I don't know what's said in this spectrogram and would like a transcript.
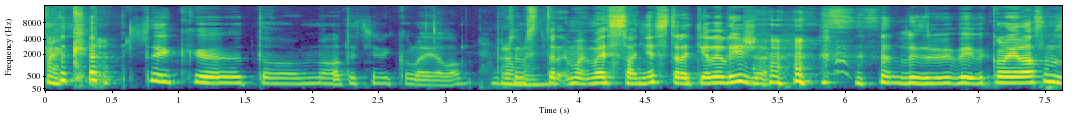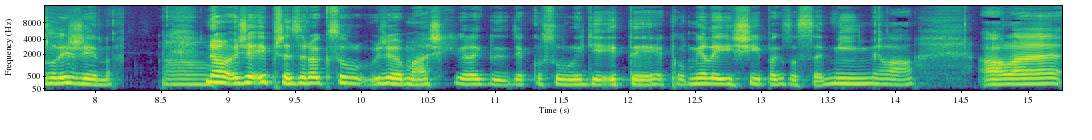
pack. tak eh, to, no a teď mě vykolejela. Stra- moje, moje saně ztratily lyže. Vykolejela jsem z lyžin. A- No, že i přes rok jsou, že máš chvíle, kdy jako jsou lidi i ty jako milejší, pak zase míň milá, ale,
